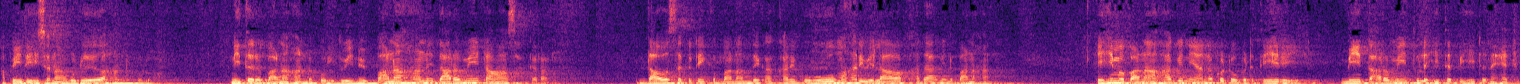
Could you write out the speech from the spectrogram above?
අපේ දේශනා ගොඩ අහන්න පුළුව. නිතර බණහන්න පුරුදු වෙන බණහන ධර්මයට ආස කරන්න. දවසකට එක බණන් දෙකක් හරි කොහෝම හරි වෙලාවක් හදාගෙන බණහන්. එහෙම බණ අහගෙන යනකොට ඔබට තේරෙයි මේ ධර්මය තුළ හිත පිහිටන හැටි.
